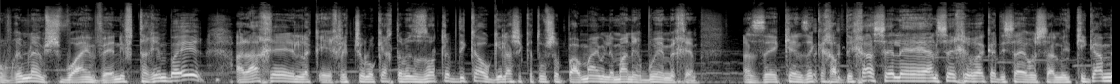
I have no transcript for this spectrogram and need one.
שעוברים להם שבועיים ואין נפטרים בעיר, הלך, אה, החליט שהוא לוקח את המזוזות לבדיקה, הוא גילה שכתוב שם פעמיים למען ירבו ימיכם. אז אה, כן, זה ככה בדיחה של אה, אנשי חברה קדישה ירושלמית, כי גם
